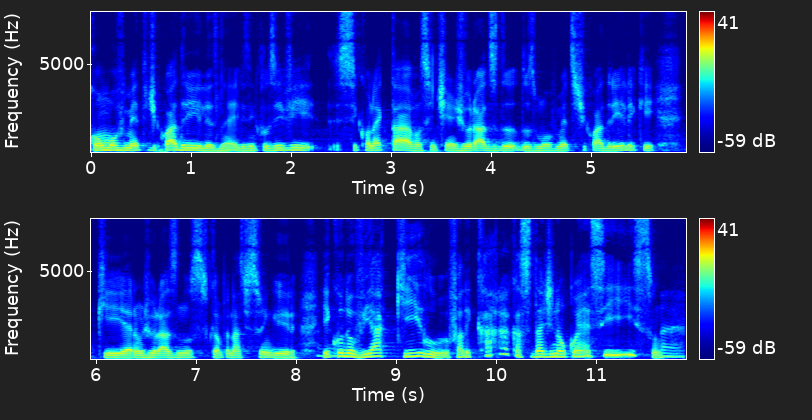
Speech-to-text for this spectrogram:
com o movimento de quadrilhas, né? Eles, inclusive, se conectavam, assim. Tinha jurados do- dos movimentos de quadrilha que, que eram jurados nos campeonatos de swingueira. E quando eu vi aquilo, eu falei, caraca, a cidade não conhece isso. É.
